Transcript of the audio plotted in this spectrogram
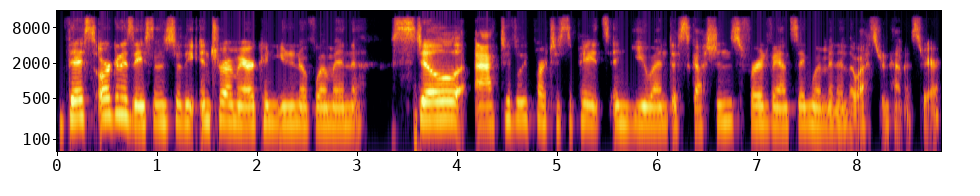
This organization so the inter-american union of women still actively participates in UN discussions for advancing women in the Western Hemisphere.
